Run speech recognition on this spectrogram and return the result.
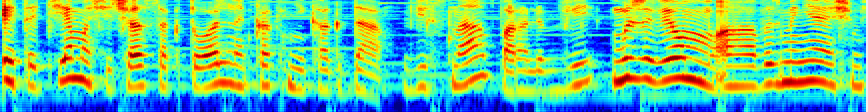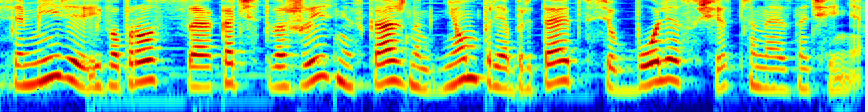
эта тема сейчас актуальна как никогда. Весна, пора любви. Мы живем а, в изменяющемся мире, и вопрос а, качества жизни с каждым днем приобретает все более существенное значение.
